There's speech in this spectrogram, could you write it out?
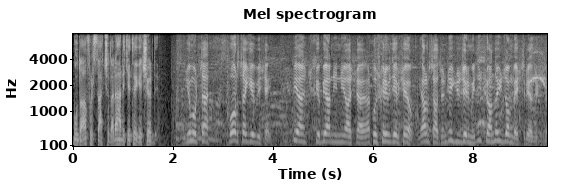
Bu da fırsatçıları harekete geçirdi. Yumurta borsa gibi bir şey. Bir an çıkıyor bir an iniyor aşağı. Kuş gribi diye bir şey yok. Yarım saat önce 120 idi şu anda 115 liraya düştü.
